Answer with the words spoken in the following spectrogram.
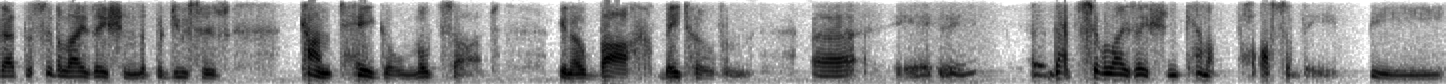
that the civilization that produces Kant, Hegel, Mozart, you know, Bach, Beethoven, uh, that civilization cannot possibly be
